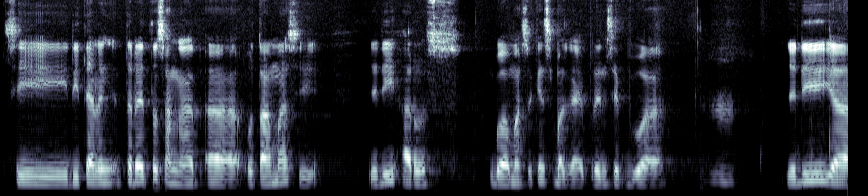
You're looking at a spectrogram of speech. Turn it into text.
si detailing interior itu sangat eh, utama sih. Jadi harus gua masukin sebagai prinsip gua. Hmm. jadi ya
